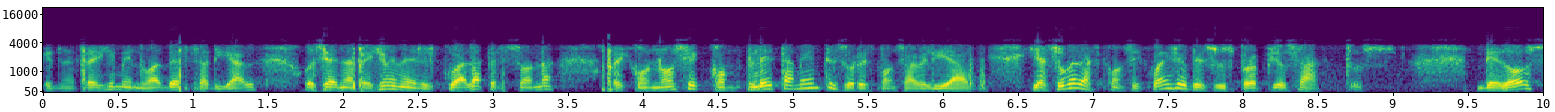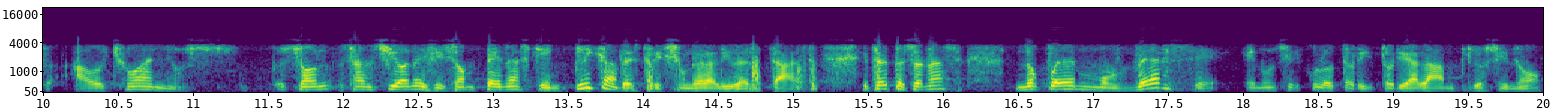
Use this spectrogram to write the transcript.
en el régimen no adversarial, o sea, en el régimen en el cual la persona reconoce completamente su responsabilidad y asume las consecuencias de sus propios actos. De dos a ocho años son sanciones y son penas que implican restricción de la libertad. Estas personas no pueden moverse en un círculo territorial amplio, sino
